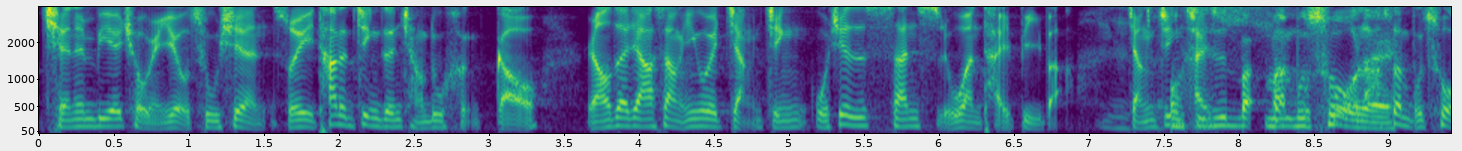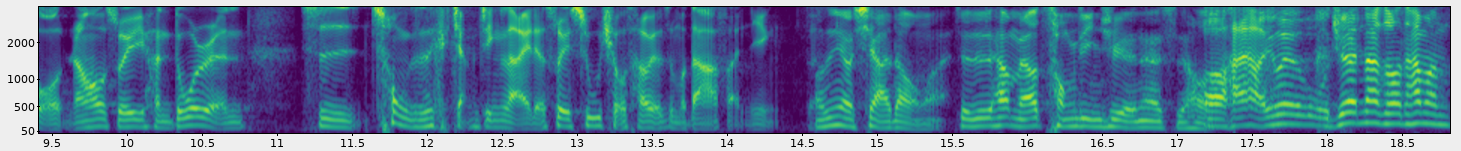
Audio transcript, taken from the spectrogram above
前 NBA 球员也有出现，所以它的竞争强度很高。然后再加上因为奖金，我记得是三十万台币吧，奖金其实蛮算蛮不错错啦，算不错。然后所以很多人是冲着这个奖金来的，所以输球才会有这么大的反应。老师你有吓到吗？就是他们要冲进去的那个时候，哦，还好，因为我觉得那时候他们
